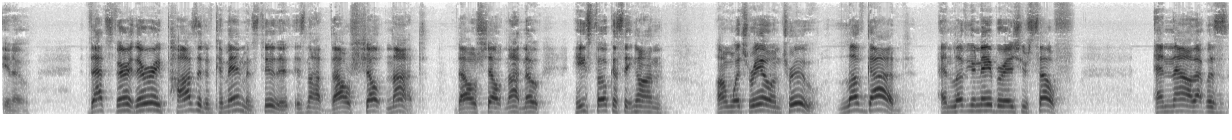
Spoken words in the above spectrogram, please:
You know, that's very they're very positive commandments too. It's not thou shalt not, thou shalt not. No, he's focusing on on what's real and true. Love God and love your neighbor as yourself. And now that was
